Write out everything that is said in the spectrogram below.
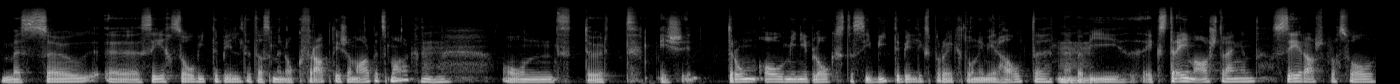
Man soll äh, sich so weiterbilden, dass man noch gefragt ist am Arbeitsmarkt. Und dort ist darum auch meine Blogs, das sind Weiterbildungsprojekte, die wir halten. Nebenbei extrem anstrengend, sehr anspruchsvoll,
